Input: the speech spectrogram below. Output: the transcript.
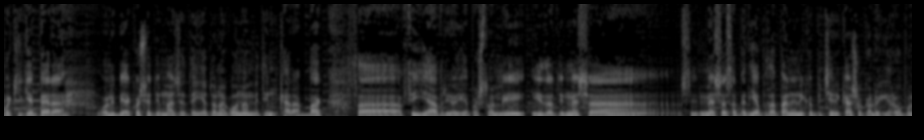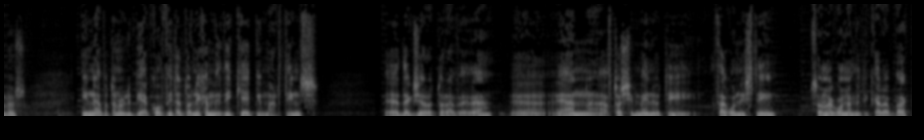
Από εκεί και πέρα ο Ολυμπιακός ετοιμάζεται για τον αγώνα με την Καραμπάκ. Θα φύγει αύριο η αποστολή. Είδα ότι μέσα, μέσα στα παιδιά που θα πάνε είναι και ο Πιτσιρικάς ο Καλογερόπουλος. Είναι από τον Ολυμπιακό Β. Τον είχαμε δει και επί Μαρτίνς. Ε, δεν ξέρω τώρα βέβαια ε, εάν αυτό σημαίνει ότι θα αγωνιστεί στον αγώνα με την Καραμπάκ.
